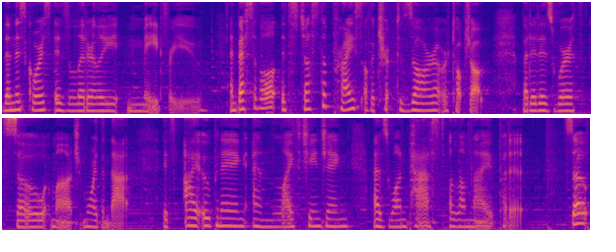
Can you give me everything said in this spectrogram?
then this course is literally made for you. And best of all, it's just the price of a trip to Zara or Topshop, but it is worth so much more than that. It's eye opening and life changing, as one past alumni put it. So,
